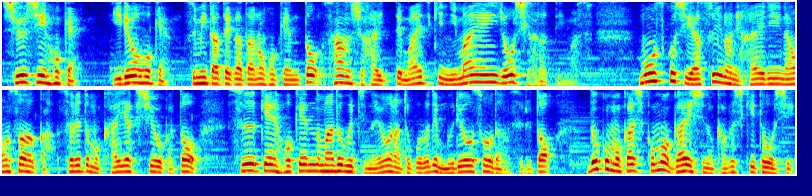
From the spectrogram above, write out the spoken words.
就寝保険医療保険積立型の保険と3種入って毎月2万円以上支払っています。もう少し安いのに入り直そうかそれとも解約しようかと数件保険の窓口のようなところで無料相談するとどこもかしこも外資の株式投資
